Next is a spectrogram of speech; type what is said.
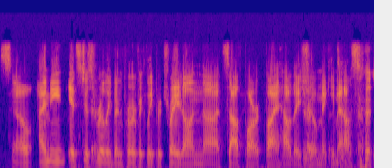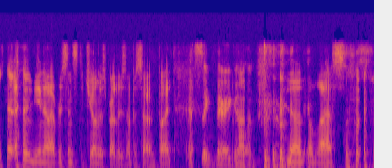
So I mean, it's just Yeah. really been perfectly portrayed on uh, South Park by how they Yeah, show Mickey Mouse, you know, ever since the Jonas Brothers episode. But That's a very good Not- one. nonetheless,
